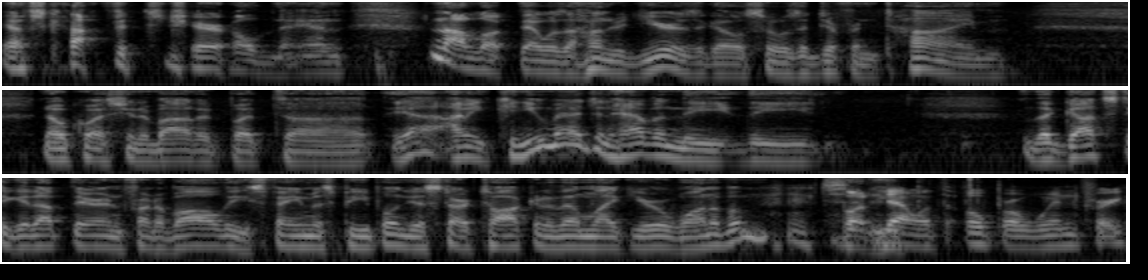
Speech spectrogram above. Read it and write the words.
F. Scott Fitzgerald, man. Now, look, that was 100 years ago, so it was a different time. No question about it. But, uh, yeah, I mean, can you imagine having the, the, the guts to get up there in front of all these famous people and just start talking to them like you're one of them? But down with Oprah Winfrey.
